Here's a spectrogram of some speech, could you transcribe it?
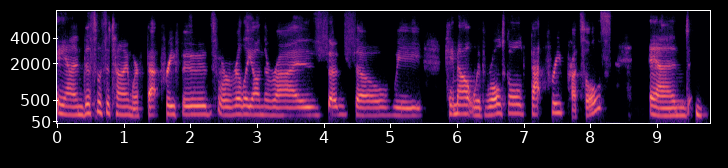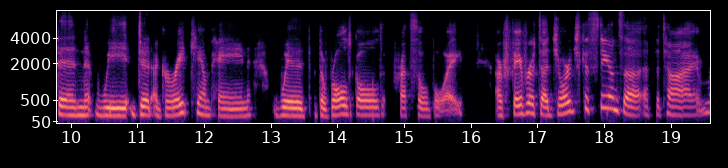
And this was a time where fat free foods were really on the rise. And so we came out with Rold Gold fat free pretzels. And then we did a great campaign with the Rold Gold pretzel boy our favorite uh, George Costanza at the time,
